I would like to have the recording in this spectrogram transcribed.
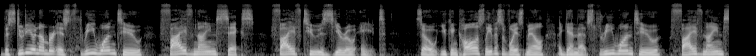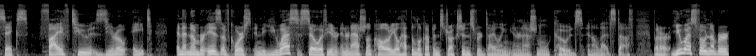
The studio number is 312 596 5208. So you can call us, leave us a voicemail. Again, that's 312 596 5208. And that number is, of course, in the US. So if you're an international caller, you'll have to look up instructions for dialing international codes and all that stuff. But our US phone number,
